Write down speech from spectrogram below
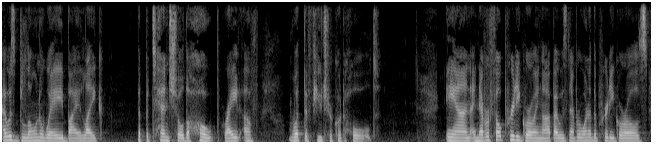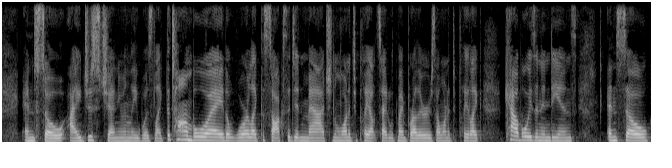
I was blown away by like the potential, the hope, right, of what the future could hold. And I never felt pretty growing up. I was never one of the pretty girls. And so I just genuinely was like the tomboy that wore like the socks that didn't match and wanted to play outside with my brothers. I wanted to play like cowboys and Indians. And so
